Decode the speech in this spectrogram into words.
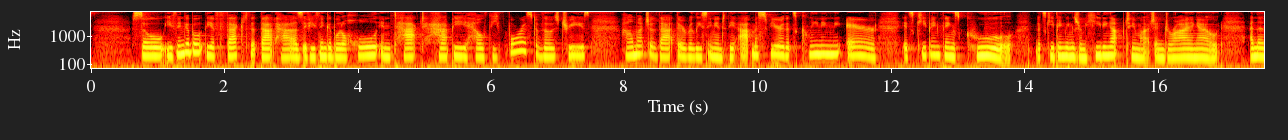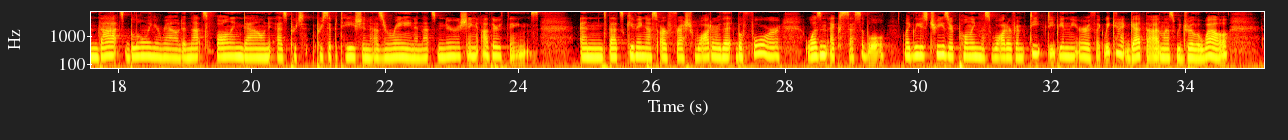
So you think about the effect that that has if you think about a whole intact, happy, healthy forest of those trees, how much of that they're releasing into the atmosphere that's cleaning the air. It's keeping things cool. It's keeping things from heating up too much and drying out. And then that's blowing around and that's falling down as pre- precipitation, as rain, and that's nourishing other things and that's giving us our fresh water that before wasn't accessible. Like these trees are pulling this water from deep, deep in the earth. Like we can't get that unless we drill a well.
